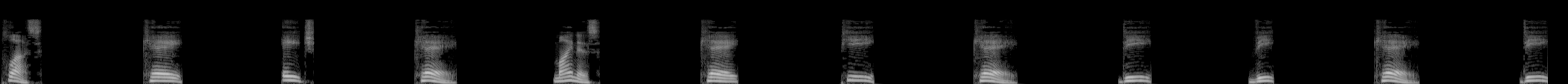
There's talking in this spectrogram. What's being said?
plus K H K minus K P K D V K D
